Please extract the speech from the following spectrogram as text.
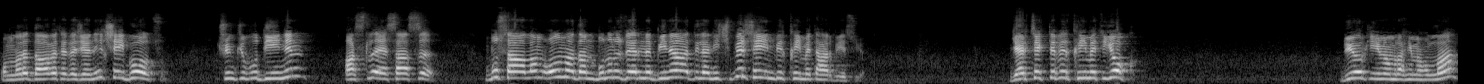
Onları davet edeceğin ilk şey bu olsun. Çünkü bu dinin aslı esası. Bu sağlam olmadan bunun üzerine bina edilen hiçbir şeyin bir kıymeti harbiyesi yok. Gerçekte bir kıymeti yok. Diyor ki İmam Rahimahullah,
